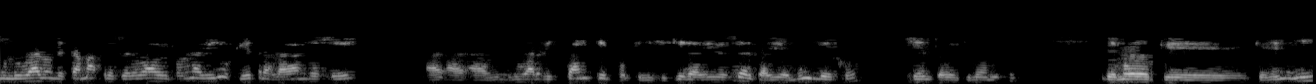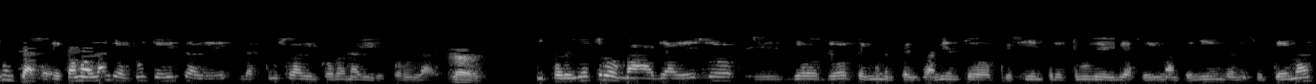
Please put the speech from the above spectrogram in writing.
un lugar donde está más preservado el coronavirus que trasladándose a, a- a un lugar distante porque ni siquiera vive cerca, vive muy lejos, cientos de kilómetros. De modo que, que en ningún caso, estamos hablando desde el punto de vista de la excusa del coronavirus, por un lado. Claro. Y por el otro, más allá de eso, eh, yo, yo tengo un pensamiento que siempre tuve y voy a seguir manteniendo en ese tema,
